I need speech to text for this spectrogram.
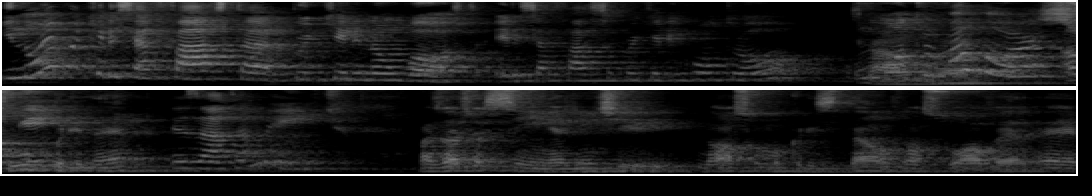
E não é porque ele se afasta porque ele não gosta, ele se afasta porque ele encontrou um ah, outro valor. Supre, Alguém... né? Exatamente. Mas eu acho assim, a gente, nós como cristãos, nosso alvo é, é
